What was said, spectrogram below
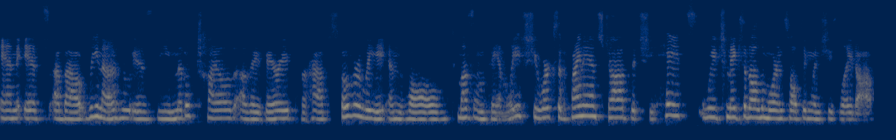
And it's about Rena, who is the middle child of a very perhaps overly involved Muslim family. She works at a finance job that she hates, which makes it all the more insulting when she's laid off.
